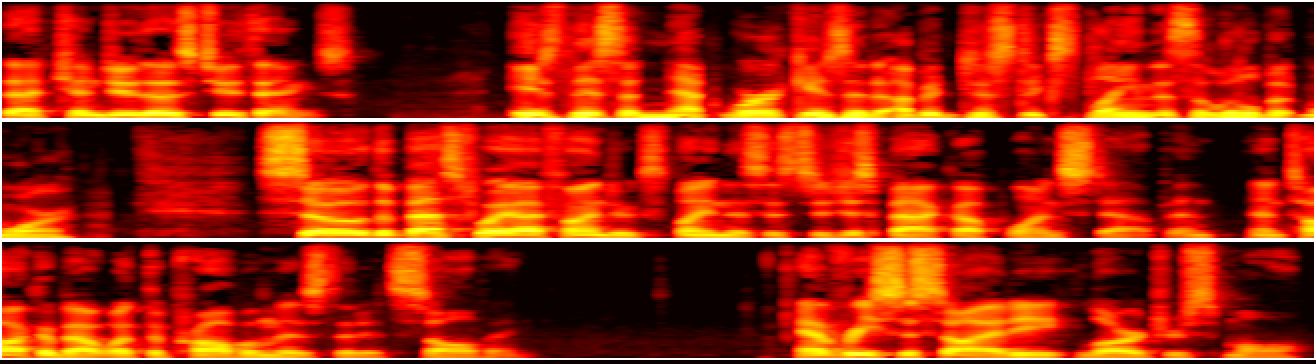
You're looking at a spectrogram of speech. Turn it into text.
that can do those two things. Is this a network? Is it I mean just explain this a little bit more. So, the best way I find to explain this is to just back up one step and, and talk about what the problem is that it's solving. Every society, large or small,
